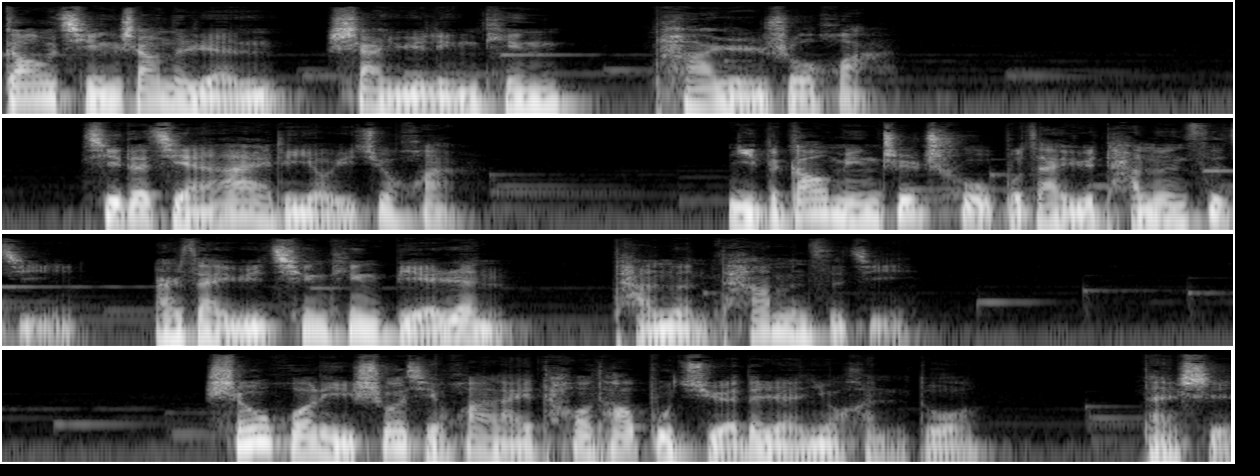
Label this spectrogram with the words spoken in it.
高情商的人善于聆听他人说话。记得《简爱》里有一句话：“你的高明之处不在于谈论自己，而在于倾听别人谈论他们自己。”生活里说起话来滔滔不绝的人有很多，但是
